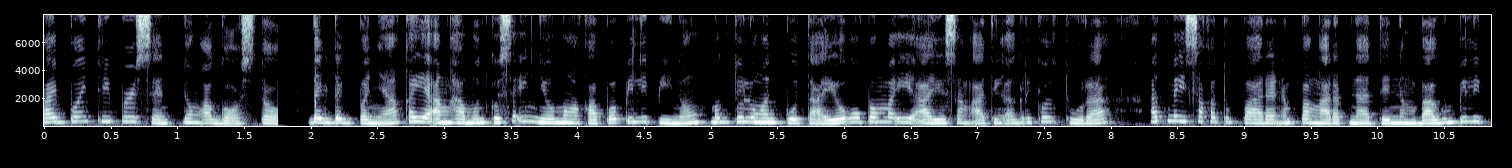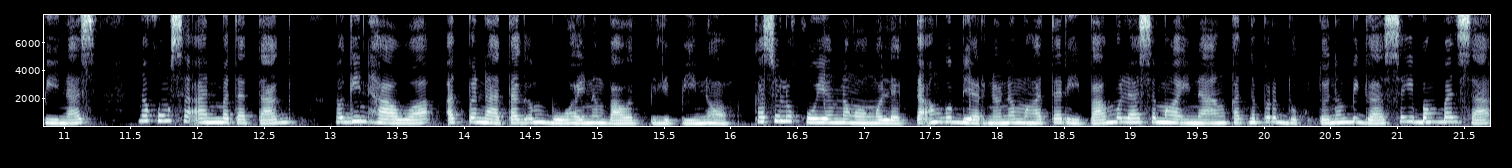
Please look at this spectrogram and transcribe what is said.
5.3% noong Agosto. Dagdag pa niya, kaya ang hamon ko sa inyo mga kapwa Pilipino, magtulungan po tayo upang maiayos ang ating agrikultura at maisakatuparan ang pangarap natin ng bagong Pilipinas na kung saan matatag, maginhawa at panatag ang buhay ng bawat Pilipino. Kasulukuyang nangongolekta ang gobyerno ng mga taripa mula sa mga inaangkat na produkto ng bigas sa ibang bansa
